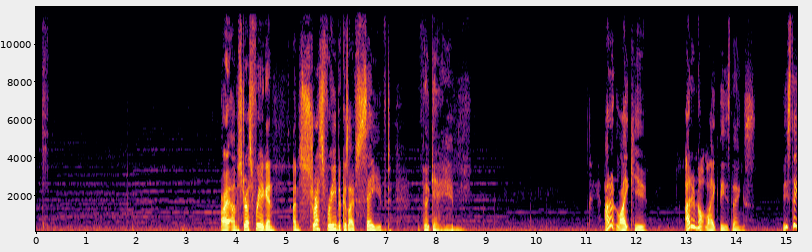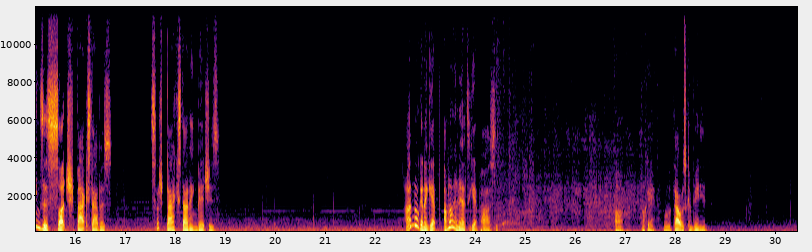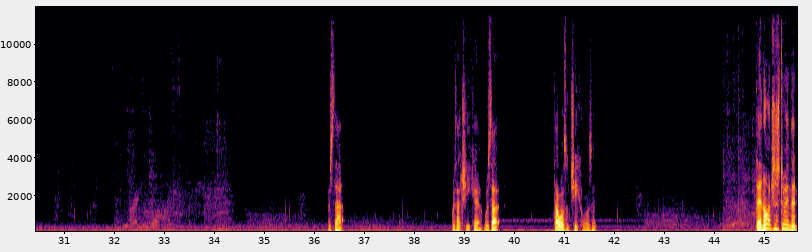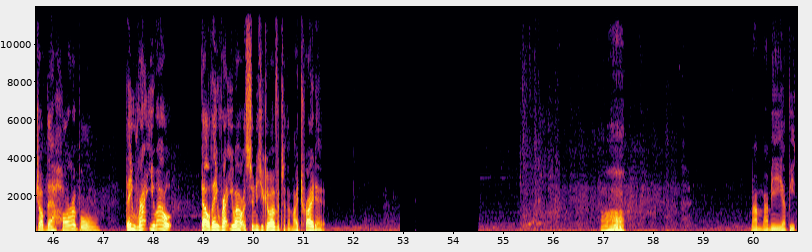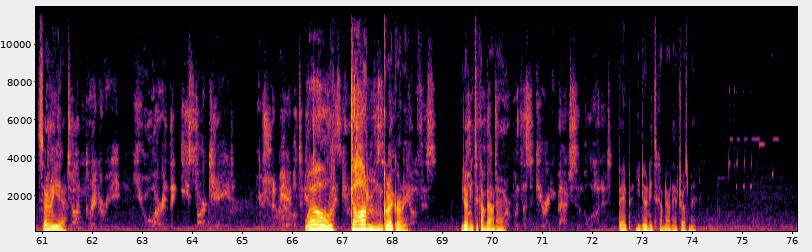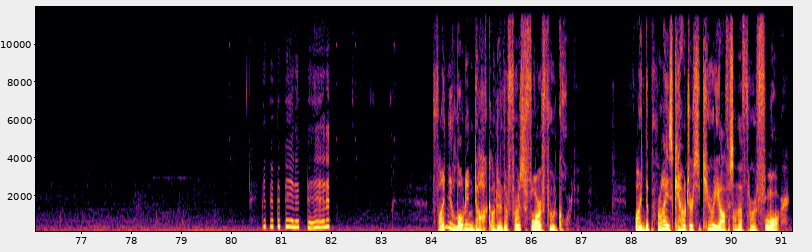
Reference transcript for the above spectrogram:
All right, I'm stress free again. I'm stress free because I've saved the game. I don't like you. I do not like these things. These things are such backstabbers. Such backstabbing bitches. I'm not gonna get. I'm not gonna be able to get past. Oh, okay. Well, that was convenient. Was that? Was that Chica? Was that? That wasn't Chica, was it? They're not just doing their job, they're horrible. They rat you out. Belle, they rat you out as soon as you go over to them. I tried it. Mamma mia, pizzeria. Gregory, you are in the East Arcade. You should be able to Well done, Gregory. You don't need to come down here. Door With a security badge symbol on it. Babe, you don't need to come down here, trust me. Find the loading dock under the first floor food court. Find the prize counter security office on the third floor.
